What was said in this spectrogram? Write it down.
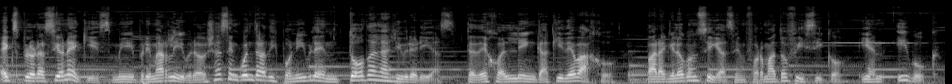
Exploración X, mi primer libro, ya se encuentra disponible en todas las librerías. Te dejo el link aquí debajo para que lo consigas en formato físico y en ebook.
